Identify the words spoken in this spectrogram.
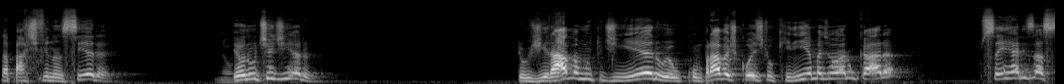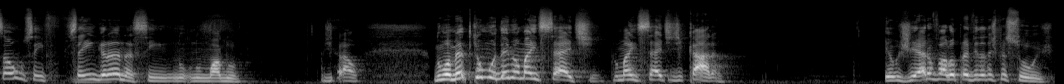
na parte financeira, Não. Eu não tinha dinheiro. Eu girava muito dinheiro, eu comprava as coisas que eu queria, mas eu era um cara sem realização, sem, sem grana, assim, no, no modo geral. No momento que eu mudei meu mindset para o mindset de, cara, eu gero valor para a vida das pessoas.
